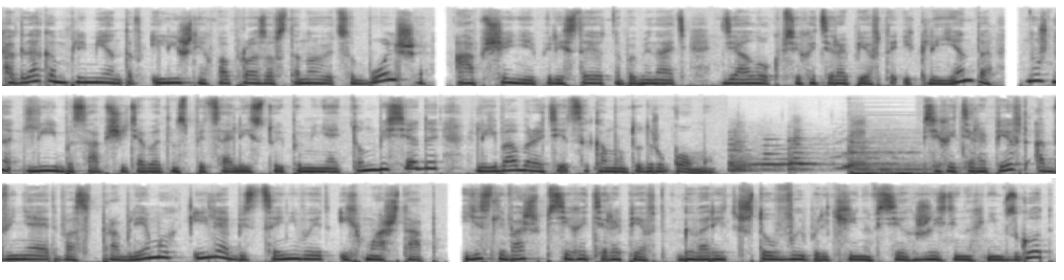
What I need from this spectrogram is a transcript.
Когда комплиментов и лишних вопросов становится больше, а общение перестает напоминать диалог психотерапевта и клиента, нужно либо сообщить об этом специалисту и поменять тон беседы, либо обратиться к кому-то другому. Психотерапевт обвиняет вас в проблемах или обесценивает их масштаб. Если ваш психотерапевт говорит, что вы причина всех жизненных невзгод,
